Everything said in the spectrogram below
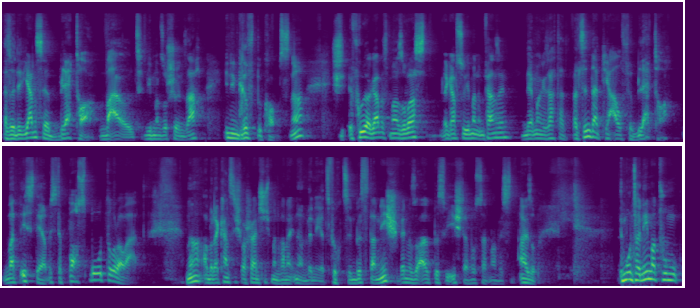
also der ganze Blätterwald, wie man so schön sagt, in den Griff bekommst. Ne? Früher gab es mal sowas, da gab es so jemanden im Fernsehen, der immer gesagt hat, was sind das hier auch für Blätter? Was ist der? Ist der Postbote oder was? Ne? Aber da kannst du dich wahrscheinlich nicht mehr dran erinnern, wenn du jetzt 14 bist. Dann nicht. Wenn du so alt bist wie ich, dann wirst du das mal wissen. Also, im Unternehmertum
